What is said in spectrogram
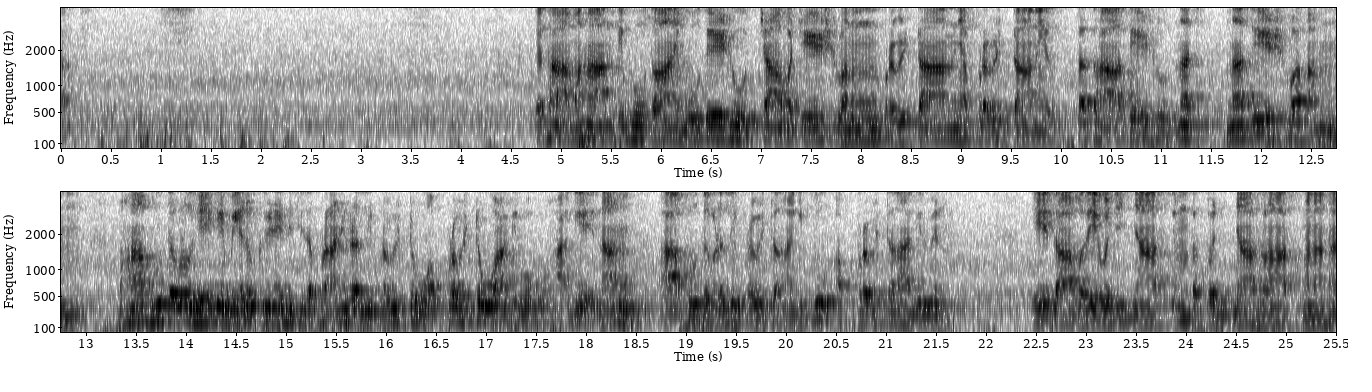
ಯಥಾ ಮಹಾಂತಿ ಭೂತಾನಿ ಭೂತೇಷು ಉಚ್ಚಾವಚೇಷ್ವನು ಪ್ರವಿಷ್ಟಾನ್ಯಪ್ರವಿಷ್ಟಾನಿ ತಥಾ ತೇಷು ನ ತೇಷ್ವಹಂ. ಮಹಾಭೂತಗಳು ಹೇಗೆ ಮೇಲು ಕೀಳೆನಿಸಿದ ಪ್ರಾಣಿಗಳಲ್ಲಿ ಪ್ರವಿಷ್ಟವೂ ಅಪ್ರವಿಷ್ಟವೂ ಆಗಿರುವವು, ಹಾಗೆ ನಾನು ಆ ಭೂತಗಳಲ್ಲಿ ಪ್ರವಿಷ್ಟನಾಗಿದ್ದು ಅಪ್ರವಿಷ್ಟನಾಗಿರುವೆನು. ಏತಾವದೇವ ಜಿಜ್ಞಾಸ್ಯಂ ತತ್ವಜಿಜ್ಞಾಸುನಾತ್ಮನಃ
